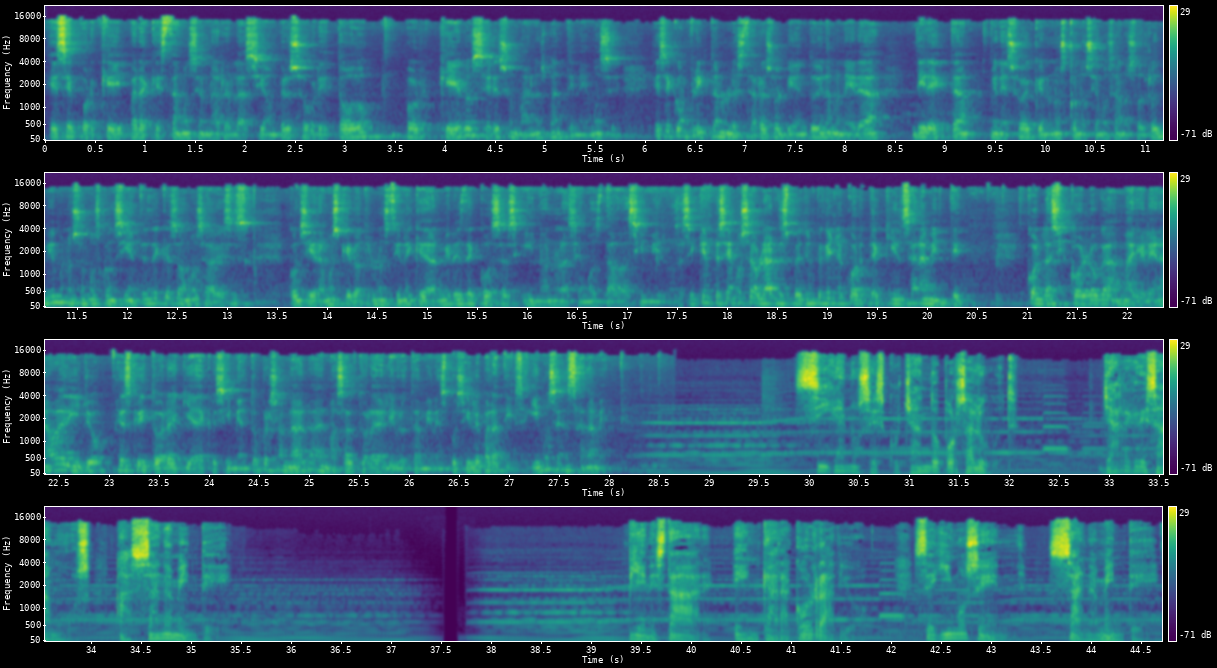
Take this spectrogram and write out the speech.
Ese por qué y para qué estamos en una relación, pero sobre todo por qué los seres humanos mantenemos ese conflicto, nos lo está resolviendo de una manera directa en eso de que no nos conocemos a nosotros mismos, no somos conscientes de que somos a veces consideramos que el otro nos tiene que dar miles de cosas y no nos las hemos dado a sí mismos. Así que empecemos a hablar después de un pequeño corte aquí en Sanamente con la psicóloga María Elena Vadillo, escritora y guía de crecimiento personal, además autora del libro También es posible para ti. Seguimos en Sanamente. Síganos escuchando por salud. Ya regresamos a Sanamente. Bienestar en Caracol Radio. Seguimos en sanamente.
